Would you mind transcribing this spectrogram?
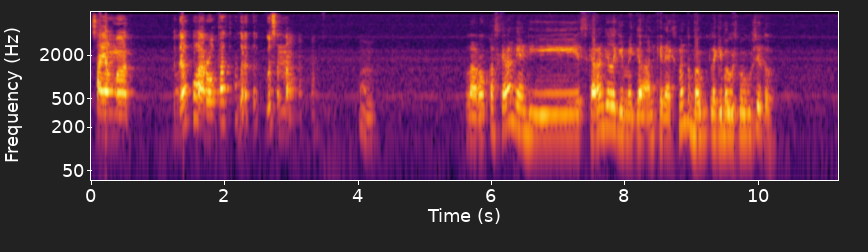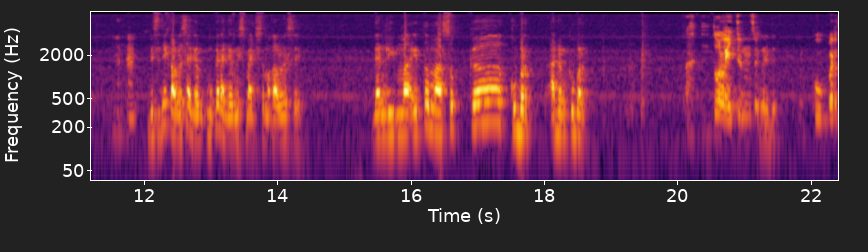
Sayang banget. Padahal La Roca tuh gue seneng. Hmm. Laroka sekarang yang di sekarang dia lagi megang Uncanny X-Men tuh bagus lagi bagus-bagusnya tuh. Mhm. Di sini colorisnya agak mungkin agak mismatch sama coloris sih. Dan 5 itu masuk ke Kubert, Adam Kubert. Ah, itu legend sih. Legend. Kubert.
